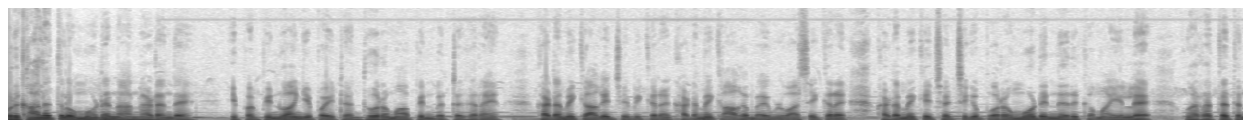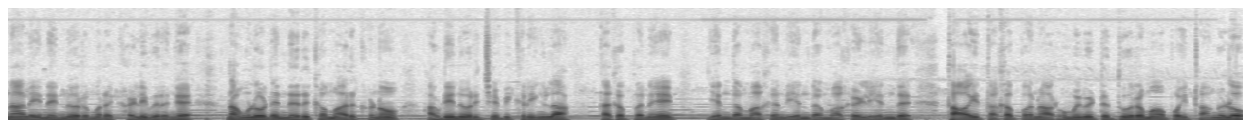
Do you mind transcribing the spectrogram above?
ஒரு காலத்தில் உம்மோட நான் நடந்தேன். இப்போ பின்வாங்கி போயிட்டேன் தூரமாக பின்பற்றுகிறேன். கடமைக்காக ஜெபிக்கிறேன் கடமைக்காக பைபிள் வாசிக்கிறேன். கடமைக்கு சர்ச்சுக்கு போகிற உம்மோட நெருக்கமாக இல்லை. உங்கள் ரத்தத்தினால என்னை இன்னொரு முறை கழுவிடுங்க நான் உங்களோட நெருக்கமாக இருக்கணும் அப்படின்னு ஒரு ஜெபிக்கிறீங்களா? தகப்பனே எந்த மகன் எந்த மகள் எந்த தாய் தகப்பனார் உண்மை விட்டு தூரமாக போயிட்டாங்களோ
